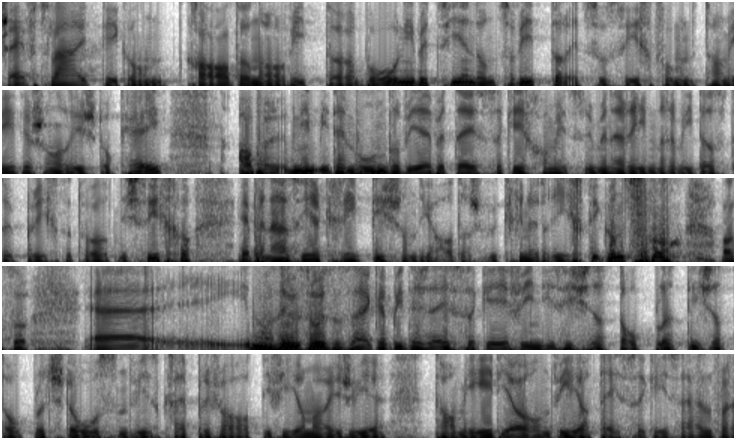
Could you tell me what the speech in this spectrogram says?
Geschäftsleitung und Kader noch weiter Boni beziehen und so weiter. Jetzt aus Sicht von einem Tamedia-Journalist okay. Aber nicht mit dem Wunder, wie eben das SRG, ich kann mich jetzt nicht mehr erinnern, wie das dort berichtet worden ist. Sicher eben auch sehr kritisch und ja, das ist wirklich nicht richtig und so. Also, äh, ich muss eben so sagen, bei der SRG finde ich, es ist ja doppelt, ist ja doppelt stoßend, weil es keine private Firma ist wie Tamedia und weil ja die SRG selber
